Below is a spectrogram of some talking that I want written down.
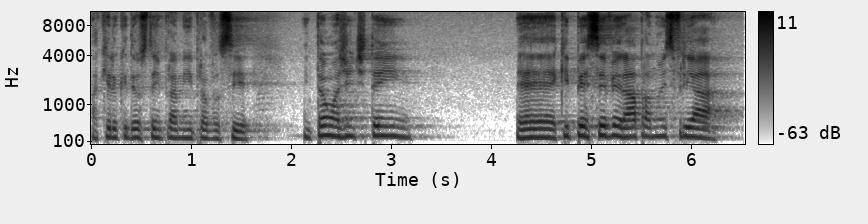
aquilo que Deus tem para mim e para você. Então a gente tem é, que perseverar para não esfriar,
